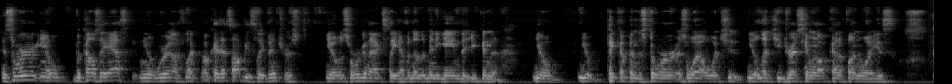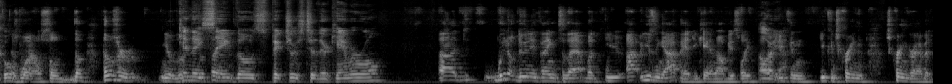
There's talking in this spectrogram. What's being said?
and so we're you know because they asked, you know, we're like, okay, that's obviously of interest, you know, so we're going to actually have another mini game that you can, you know, you know, pick up in the store as well, which you know lets you dress him in all kind of fun ways Cool. as well. So th- those are you know. The, Can they the save those pictures to their camera roll? Uh, we don't do anything to that, but you uh, using the iPad, you can obviously. Oh, yeah. You can you can screen screen grab it.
